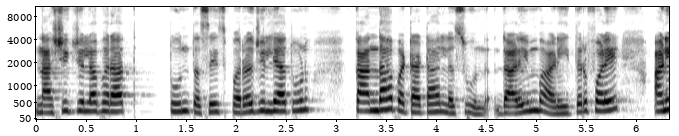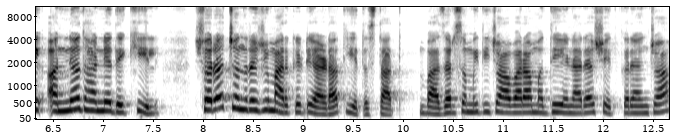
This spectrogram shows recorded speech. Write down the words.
नाशिक जिल्हाभरातून तसेच परजिल्ह्यातून कांदा बटाटा लसूण डाळिंब आणि इतर फळे आणि अन्य धान्य देखील शरदचंद्रजी मार्केट यार्डात येत असतात. बाजार समितीच्या आवारामध्ये येणाऱ्या शेतकऱ्यांच्या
